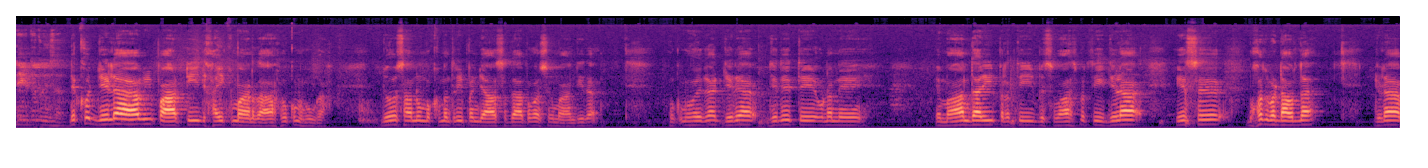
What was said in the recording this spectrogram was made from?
ਦੇਖਦੇ ਤੁਸੀਂ ਸਰ? ਦੇਖੋ ਜਿਹੜਾ ਵੀ ਪਾਰਟੀ ਹਾਈ ਕਮਾਂਡ ਦਾ ਹੁਕਮ ਹੋਊਗਾ ਜੋ ਸਾਨੂੰ ਮੁੱਖ ਮੰਤਰੀ ਪੰਜਾਬ ਸਰਦਾਰ ਭਗਵੰਤ ਸਿੰਘ ਮਾਨ ਜੀ ਦਾ ਹੁਕਮ ਹੋਏਗਾ ਜਿਹੜਾ ਜਿਹਦੇ ਤੇ ਉਹਨਾਂ ਨੇ ਇਮਾਨਦਾਰੀ ਪ੍ਰਤੀ ਵਿਸ਼ਵਾਸ ਪ੍ਰਤੀ ਜਿਹੜਾ ਇਸ ਬਹੁਤ ਵੱਡਾ ਹੁੰਦਾ ਜਿਹੜਾ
